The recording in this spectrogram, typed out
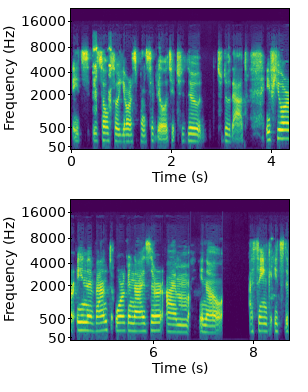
it's it's also your responsibility to do to do that. If you're an event organizer, I'm, you know, I think it's the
